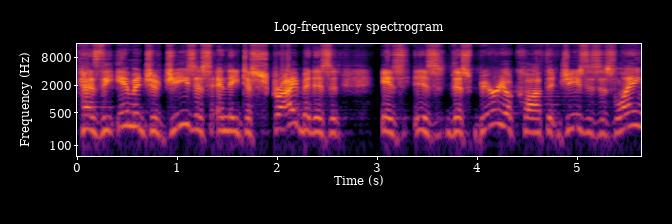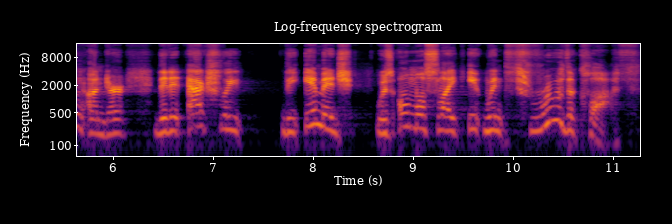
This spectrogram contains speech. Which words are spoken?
has the image of Jesus and they describe it as it is, is this burial cloth that Jesus is laying under, that it actually, the image was almost like it went through the cloth.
